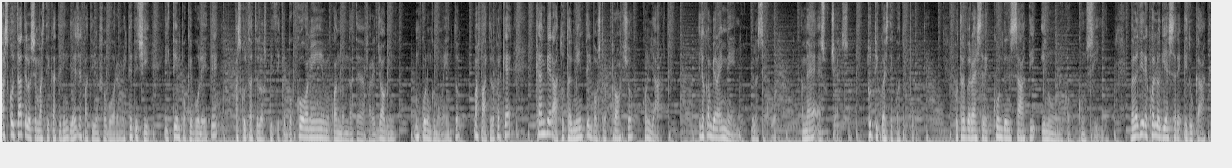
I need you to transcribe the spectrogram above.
Ascoltatelo se masticate l'inglese, fatevi un favore, metteteci il tempo che volete, ascoltatelo spizziche bocconi, quando andate a fare jogging, in qualunque momento, ma fatelo perché cambierà totalmente il vostro approccio con gli altri e lo cambierà in meglio, ve lo assicuro. A me è successo. Tutti questi quattro punti potrebbero essere condensati in un unico consiglio, vale a dire quello di essere educati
